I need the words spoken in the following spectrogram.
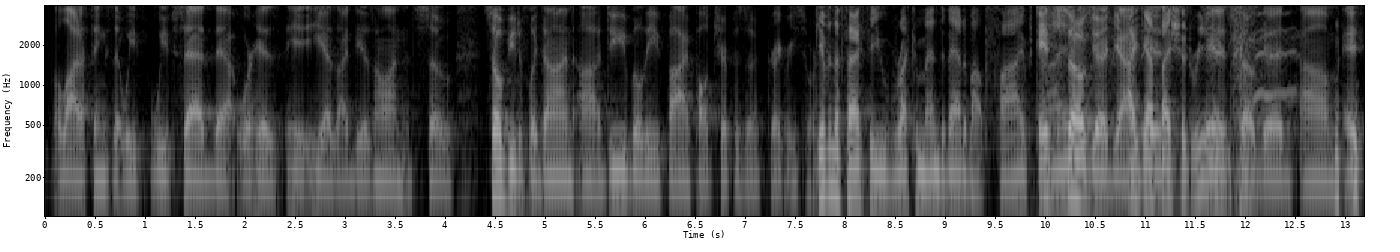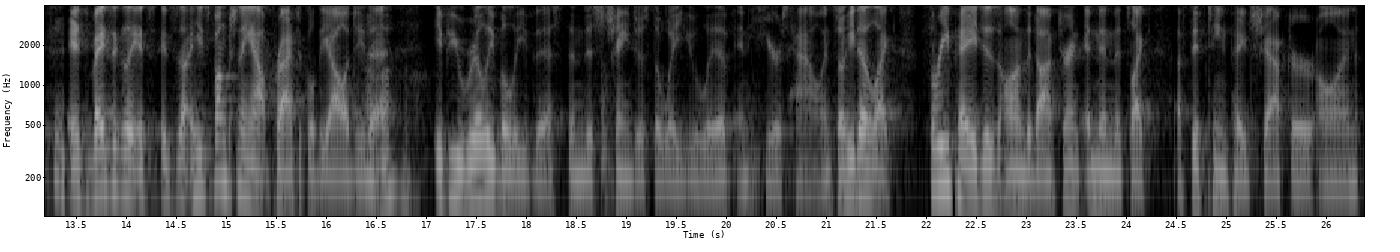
a lot of things that we've we've said that were his he, he has ideas on. It's so so beautifully done. Uh, Do you believe by Paul Tripp is a great resource. Given the fact that you've recommended that about five times, It's so good, Yeah, I guess I should read it. It is so good. Um, it, it's basically it's it's uh, he's functioning out practical theology that Uh-huh. if you really believe this, then this changes the way you live, and here's how. And so he does like three pages on the doctrine, and then it's like a 15 page chapter on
